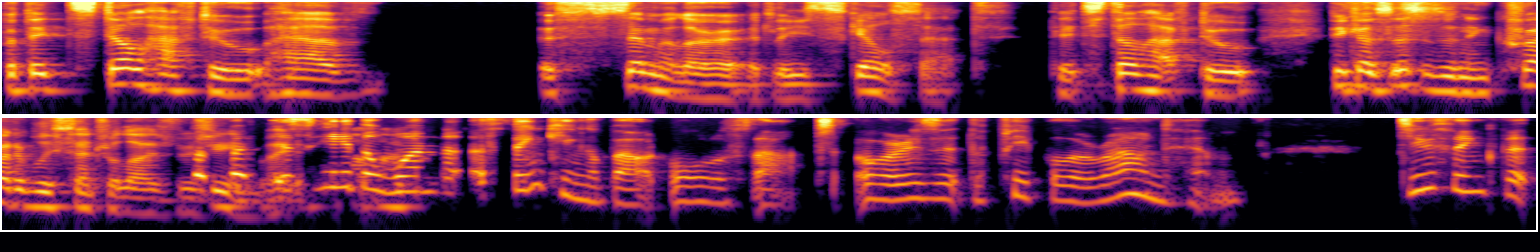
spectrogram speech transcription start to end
but they still have to have a similar at least skill set they'd still have to because this is an incredibly centralized regime but, but right? is he the one thinking about all of that or is it the people around him do you think that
